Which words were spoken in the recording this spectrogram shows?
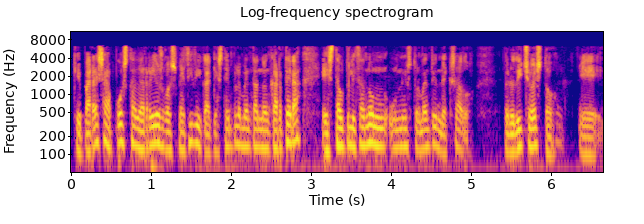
que para esa apuesta de riesgo específica que está implementando en cartera, está utilizando un, instrumento indexado. Pero dicho esto, eh,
